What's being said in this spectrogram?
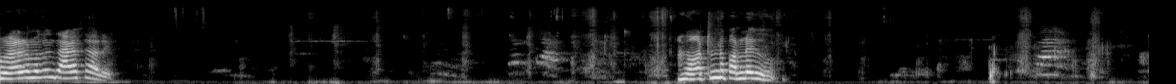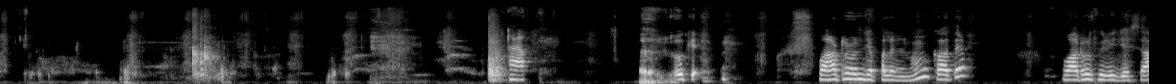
వాటర్ మొత్తం తాగేసారి వాటర్ ఉన్నా పర్లేదు. ఓకే. వాటర్ అని చెప్పాలి నేను. కాకపోతే వాటర్ ఫిల్ చేస్తా.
